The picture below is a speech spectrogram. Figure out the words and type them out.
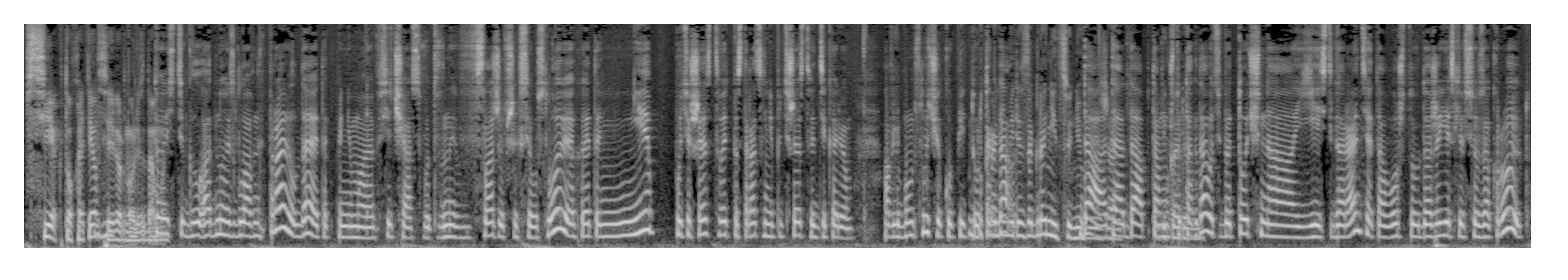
все, кто хотел, все вернулись домой. То есть одно из главных правил, да, я так понимаю, сейчас вот в, в сложившихся условиях, это не путешествовать, постараться не путешествовать дикарем, а в любом случае купить тур. Ну, по крайней мере, за границу не да, уезжать. Да, да, потому дикарем. что тогда у тебя точно есть гарантия того, что даже если все закроют,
